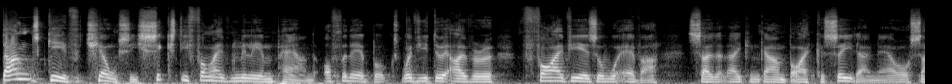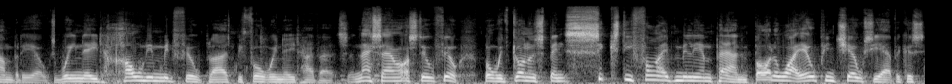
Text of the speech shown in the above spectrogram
Don't give Chelsea £65 million off of their books, whether you do it over five years or whatever, so that they can go and buy Caicedo now or somebody else. We need holding midfield players before we need Havertz. And that's how I still feel. But we've gone and spent £65 million. By the way, helping Chelsea out because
